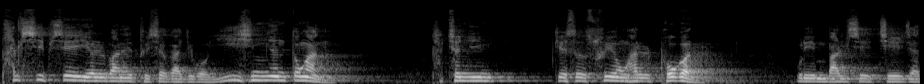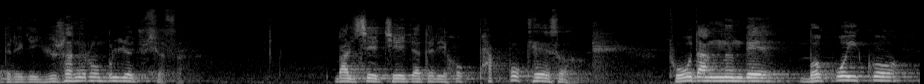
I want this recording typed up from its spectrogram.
80세 열반에 드셔가지고 20년 동안 부처님께서 수용할 복을 우리 말세 제자들에게 유산으로 물려주셨어. 말세 제자들이 혹 박복해서 도 닦는데 먹고 있고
